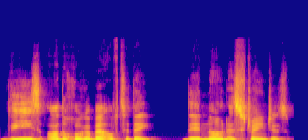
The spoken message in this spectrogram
these are the ghuraba of today they're known as strangers.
